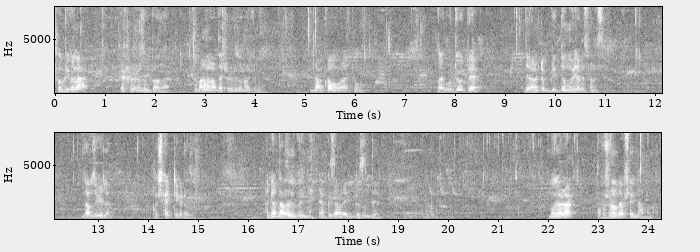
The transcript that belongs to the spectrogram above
সবজি কলা একশো ডজন পাওয়া যায়। বাংলা কলা দেড়শো ডজন হয় কেমন? দাম কম হবে, না একটু পরে ঘুরতে ঘুরতে দেখলাম একটা বৃদ্ধ মহিলা বেশ বানিয়েছে দাম যে গেলাম ওই ষাট টাকা ডজন। আমি আর দাম দামি করি নাই, আমি কিছু আমার এক ডজন দেন। মহিলারা প্রফেশনাল ব্যবসায়ী না মনে হয়।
